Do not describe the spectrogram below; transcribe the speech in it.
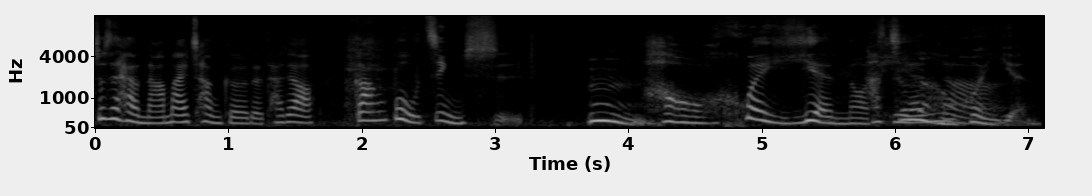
就是还有拿麦唱歌的，他叫冈部进史，嗯，好会演哦，他真的天很会哪。演。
